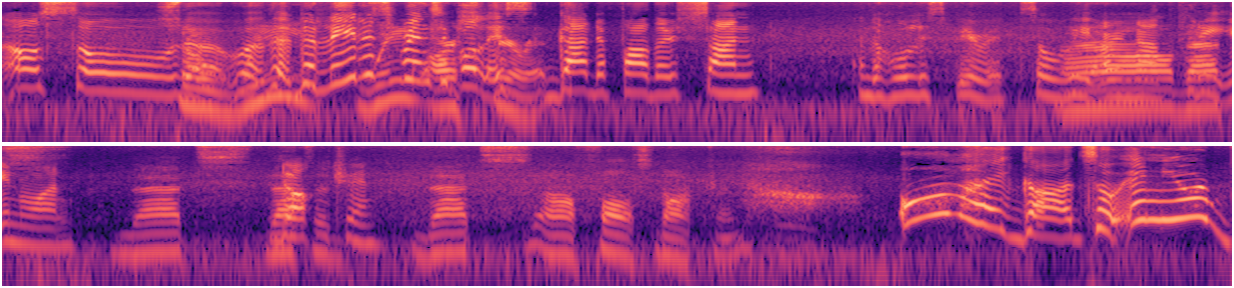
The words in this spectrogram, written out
Also, So the, well, the, we- the latest principle is. God the Father, Son, and the Holy Spirit. So we are not three in one. That's that's Doctrine. A, that's uh, false doctrine. Oh my God! So in your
